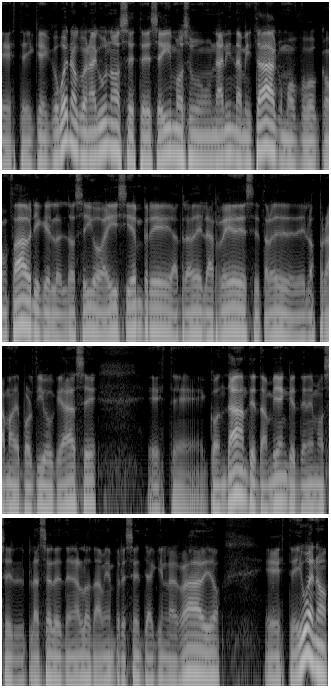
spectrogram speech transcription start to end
Este, que bueno, con algunos este, seguimos una linda amistad, como con Fabri, que lo, sigo ahí siempre a través de las redes, a través de, los programas deportivos que hace. Este, con Dante también, que tenemos el placer de tenerlo también presente aquí en la radio. Este, y bueno,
